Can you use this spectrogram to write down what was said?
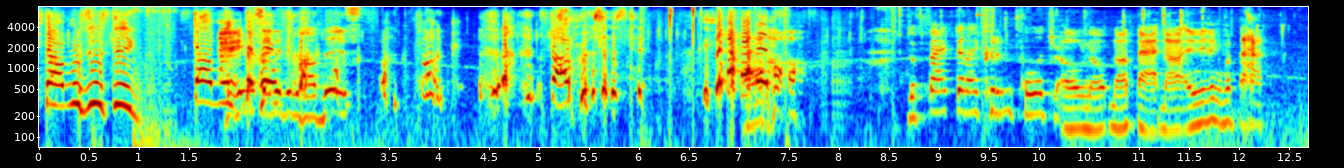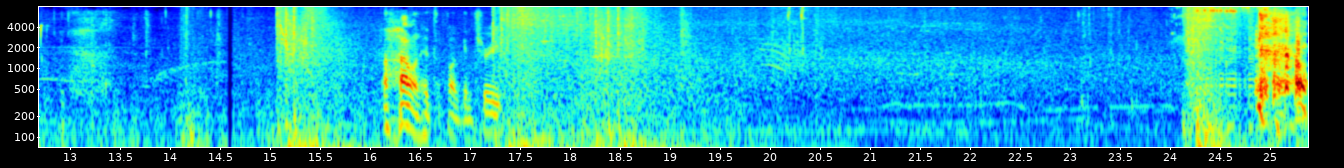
Stop resisting! Stop I ain't resisting! say anything about this. Fuck, fuck! Stop resisting! Oh. Yes! the fact that I couldn't pull a tr- Oh no, not that, not anything but that. Oh, I don't hit the fucking tree. oh,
